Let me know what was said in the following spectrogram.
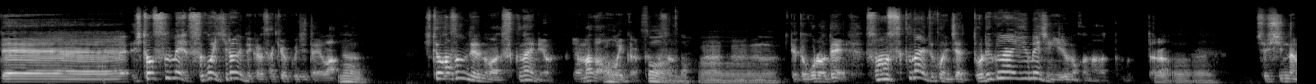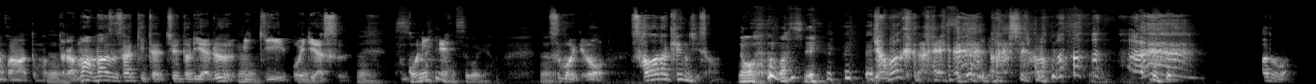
で、一つ目、すごい広いんだけど、左京区自体は。うん。人が住んでるのは少ないのよ。山が多いから。あそうなんだ。うん。うんってところで、その少ないところにじゃあどれぐらい有名人いるのかなと思ったら、うんうん出身なのかなと思ったら、まあ、まずさっき言ったチュートリアル、ん。ミッキー、オイディアス、うん。すごい五人ね。な、すごいよ。うん。すごいけど、沢田研二さん。あ、マジで？やばくない？あと、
